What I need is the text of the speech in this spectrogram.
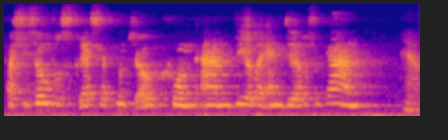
als je zoveel stress hebt, moet je ook gewoon aandelen en durven gaan. Ja.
